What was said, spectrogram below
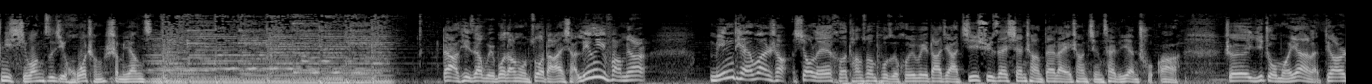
你希望自己活成什么样子？大家可以在微博当中作答一下。另一方面，明天晚上小雷和糖蒜铺子会为大家继续在现场带来一场精彩的演出啊！这一周没演了，第二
